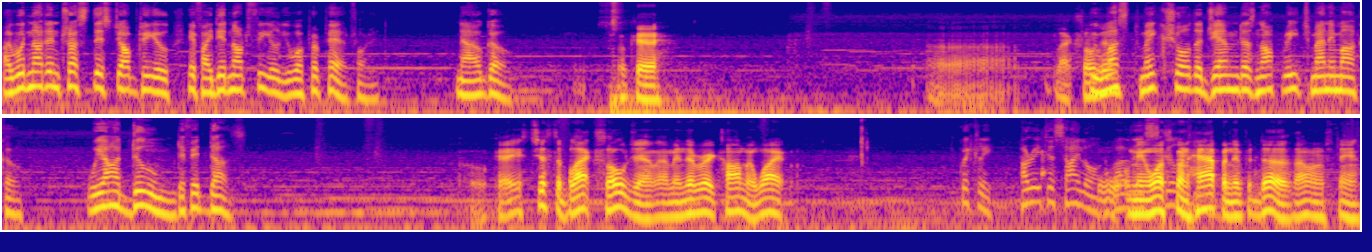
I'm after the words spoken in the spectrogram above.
I would not entrust this job to you if I did not feel you were prepared for it. Now go. Okay. Uh, Black Soldier. You must make sure the gem does not reach Manimarco. We are doomed if it does. Okay, it's just a black soul gem. I mean, they're very common. Why? Quickly, hurry to Silorn. I mean, what's going to happen if it does? I don't understand.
